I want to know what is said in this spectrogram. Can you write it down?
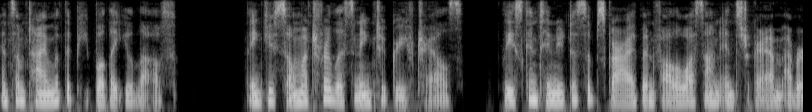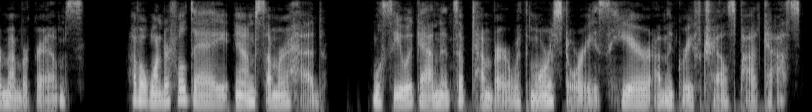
and some time with the people that you love. Thank you so much for listening to Grief Trails. Please continue to subscribe and follow us on Instagram at Remembergrams. Have a wonderful day and summer ahead. We'll see you again in September with more stories here on the Grief Trails podcast.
